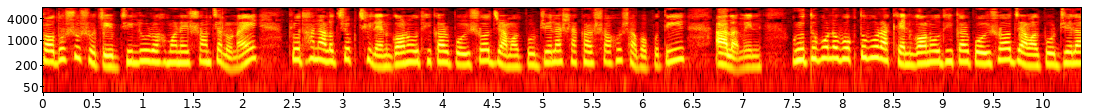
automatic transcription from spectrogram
সদস্য সচিব জিল্লুর রহমানের সঞ্চালনায় প্রধান আলোচক ছিলেন গণ অধিকার পরিষদ জামালপুর জেলা শাখার সহ সভাপতি আলামিন। গুরুত্বপূর্ণ বক্তব্য রাখেন গণ অধিকার পরিষদ জামালপুর জেলা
